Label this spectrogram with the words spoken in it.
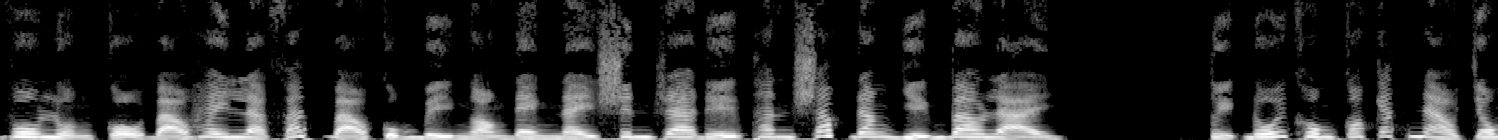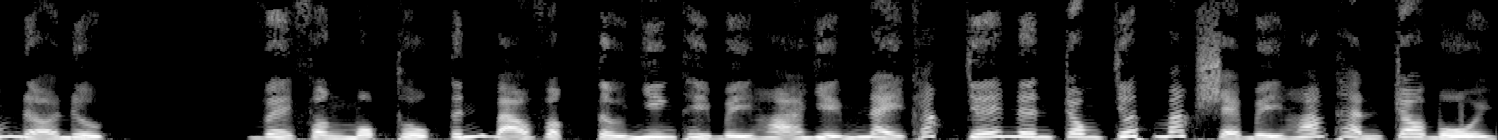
Vô luận cổ bảo hay là pháp bảo cũng bị ngọn đèn này sinh ra địa thanh sắc đăng diễm bao lại. Tuyệt đối không có cách nào chống đỡ được. Về phần một thuộc tính bảo vật tự nhiên thì bị hỏa diễm này khắc chế nên trong chết mắt sẽ bị hóa thành tro bụi.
